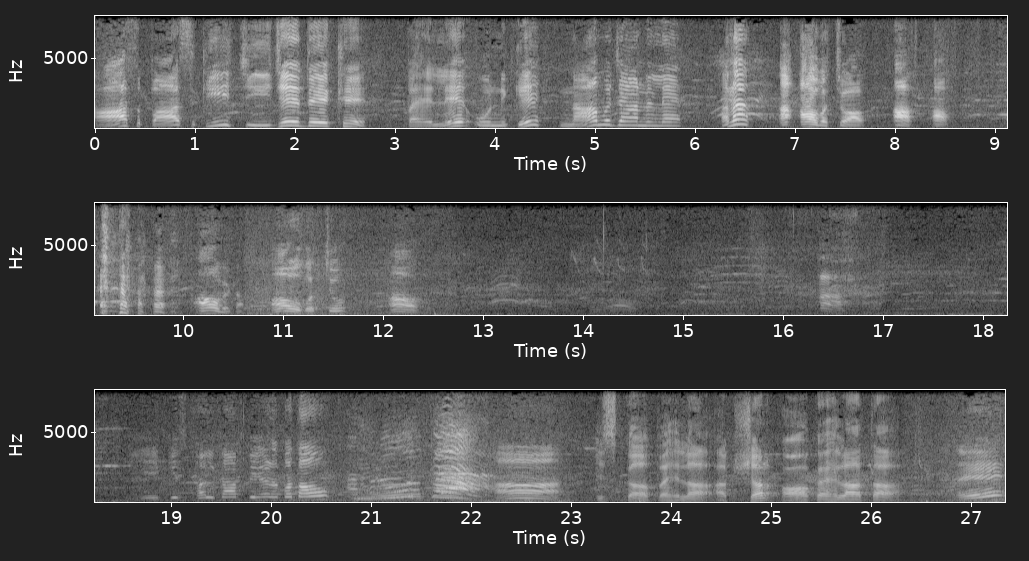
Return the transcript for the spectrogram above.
आस पास की चीज़ें देखें। पहले उनके नाम जान लें। है ना? आ, आओ बच्चों आओ। आओ आओ। आओ बेटा आओ बच्चों आओ। ये किस फल का पेड़ बताओ? अमरूद का। हाँ। इसका पहला अक्षर अ कहलाता। ए?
